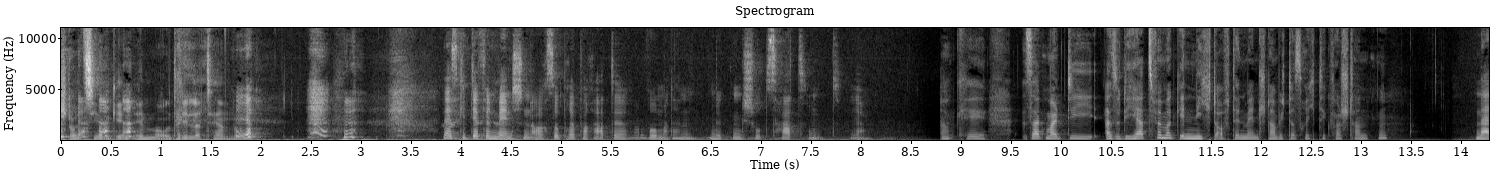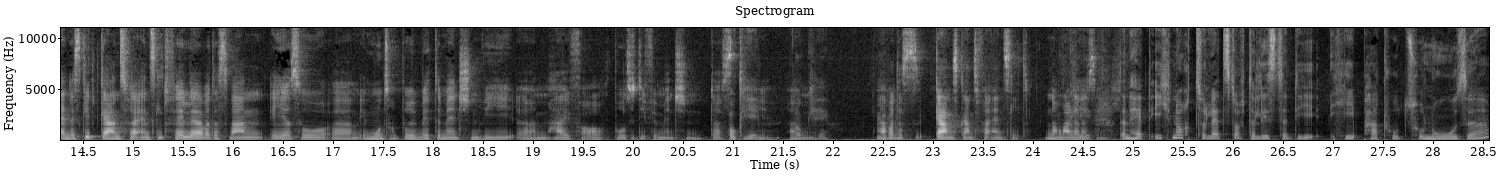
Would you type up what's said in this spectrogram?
stolzieren gehen, immer unter die Laternen. Ja. Ja, es gibt ja für den Menschen auch so Präparate, wo man dann Mückenschutz hat und ja. Okay. Sag mal, die, also die Herzwürmer gehen nicht auf den Menschen, habe ich das richtig verstanden? Nein, es gibt ganz vereinzelt Fälle, aber das waren eher so ähm, immunsupprimierte Menschen wie ähm, HIV-positive Menschen. okay, die, ähm, okay. Mhm. Aber das ganz, ganz vereinzelt, normalerweise okay. Dann hätte ich noch zuletzt auf der Liste die Hepatozoonose.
